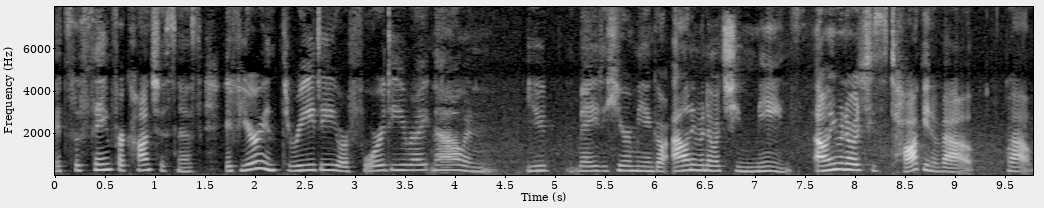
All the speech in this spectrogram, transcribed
It's the same for consciousness. If you're in 3D or 4D right now and you may hear me and go, I don't even know what she means. I don't even know what she's talking about. Well,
